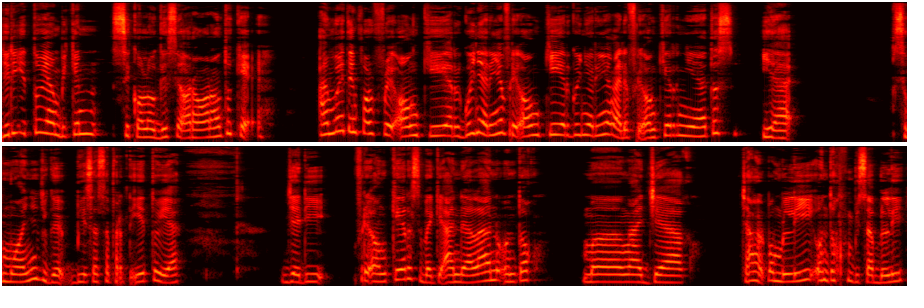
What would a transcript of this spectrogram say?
jadi itu yang bikin psikologisnya orang-orang tuh kayak I'm waiting for free ongkir, gue nyarinya free ongkir, gue nyarinya gak ada free ongkirnya. Terus ya semuanya juga bisa seperti itu ya. Jadi free ongkir sebagai andalan untuk mengajak calon pembeli untuk bisa beli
